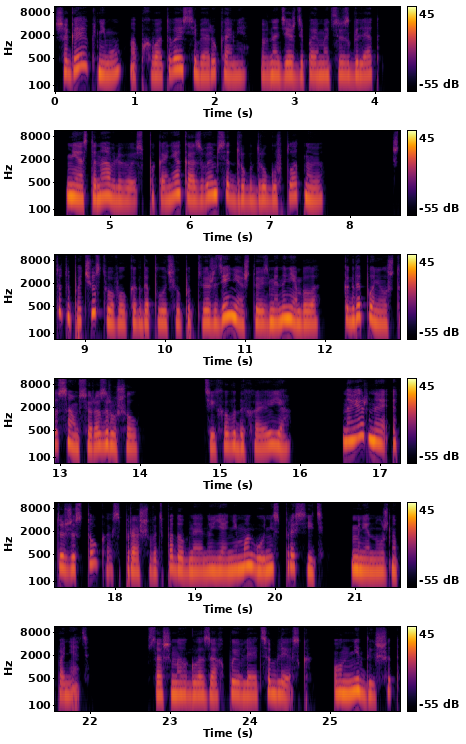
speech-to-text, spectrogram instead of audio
Шагаю к нему, обхватывая себя руками, в надежде поймать взгляд. Не останавливаюсь, пока не оказываемся друг к другу вплотную. Что ты почувствовал, когда получил подтверждение, что измены не было? Когда понял, что сам все разрушил? Тихо выдыхаю я. Наверное, это жестоко спрашивать подобное, но я не могу не спросить. Мне нужно понять. В Сашиных глазах появляется блеск. Он не дышит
